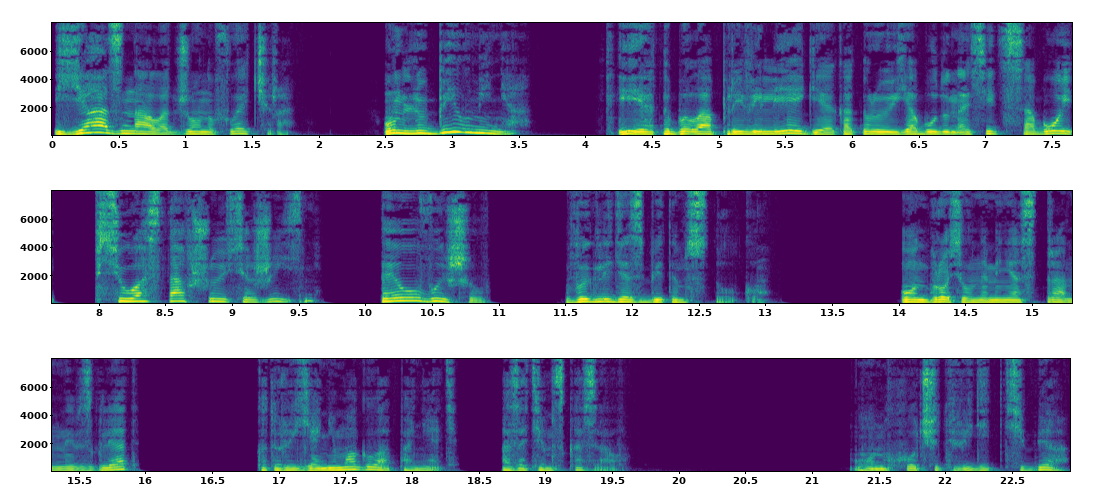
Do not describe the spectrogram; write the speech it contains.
Я знала Джона Флетчера. Он любил меня. И это была привилегия, которую я буду носить с собой всю оставшуюся жизнь. Тео вышел, выглядя сбитым с толку. Он бросил на меня странный взгляд, который я не могла понять, а затем сказал. «Он хочет видеть тебя».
